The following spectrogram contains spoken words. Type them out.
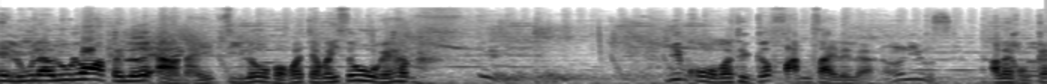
ให้รู้แล้วรู้รอดไปเลยอ้าวไหนซีโร่บอกว่าจะไม่สู้ไงครับ พี่โผล่มาถึงก็ฟันใส่เลยเหรอ อะไรของแก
